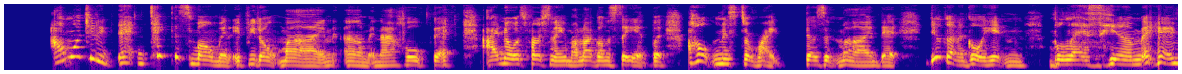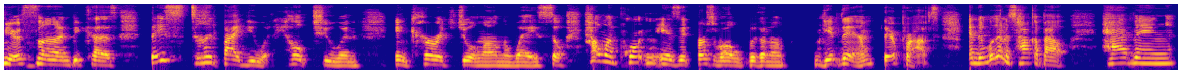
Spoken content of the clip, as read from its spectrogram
I want you to eh, take this moment, if you don't mind. Um, and I hope that I know his first name. I'm not going to say it, but I hope Mr. Wright doesn't mind that you're going to go ahead and bless him and your son because they stood by you and helped you and encouraged you along the way. So, how important is it? First of all, we're going to give them their props. And then we're going to talk about having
